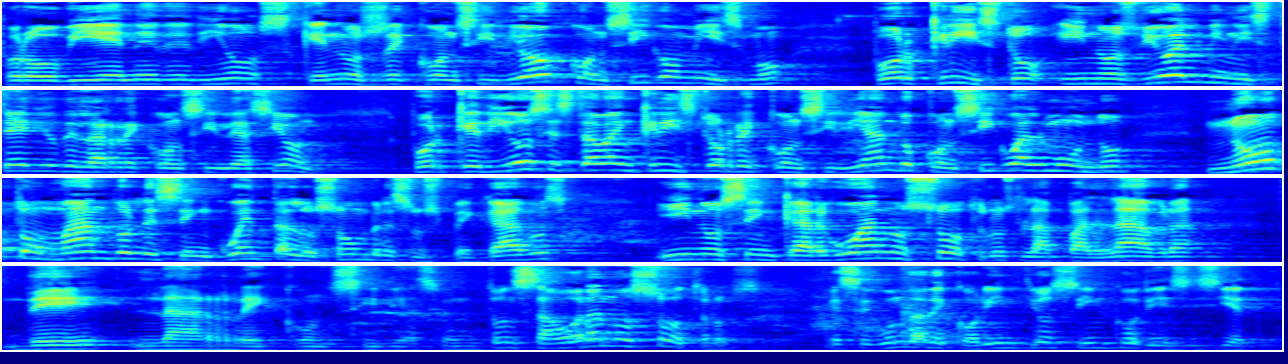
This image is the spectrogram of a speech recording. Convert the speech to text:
proviene de Dios, que nos reconcilió consigo mismo por Cristo y nos dio el ministerio de la reconciliación. Porque Dios estaba en Cristo reconciliando consigo al mundo no tomándoles en cuenta a los hombres sus pecados, y nos encargó a nosotros la palabra de la reconciliación. Entonces ahora nosotros, es segunda de Corintios 5, 17,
